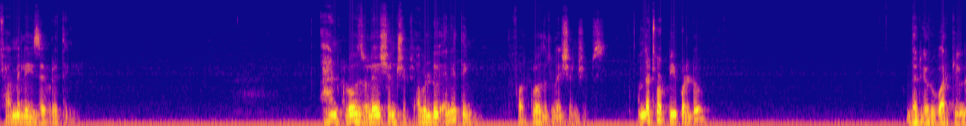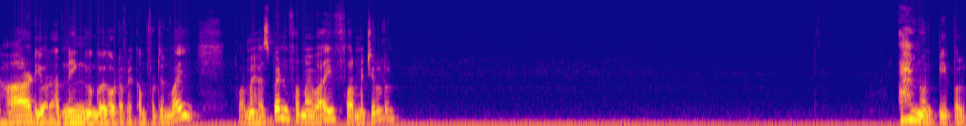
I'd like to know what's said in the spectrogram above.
family is everything. And close relationships. I will do anything for close relationships. And that's what people do. That you're working hard, you're earning, you're going out of your comfort zone. Why? For my husband, for my wife, for my children. Known people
